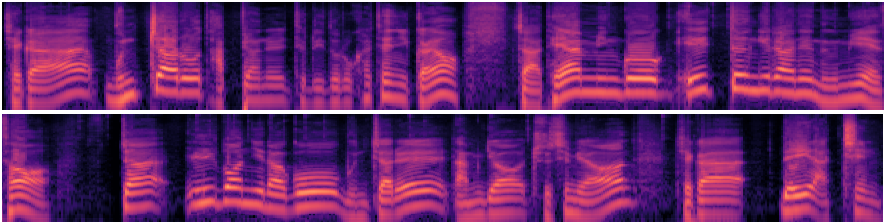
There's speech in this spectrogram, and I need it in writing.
제가 문자로 답변을 드리도록 할 테니까요. 자, 대한민국 1등이라는 의미에서 숫자 1번이라고 문자를 남겨주시면 제가 내일 아침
